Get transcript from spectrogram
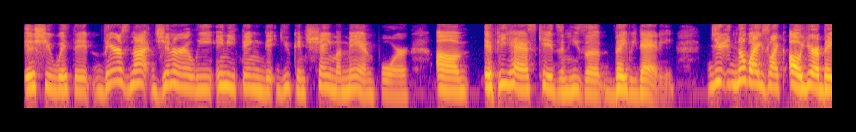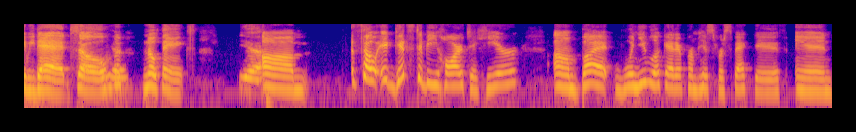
issue with it there's not generally anything that you can shame a man for um if he has kids and he's a baby daddy you nobody's like, oh, you're a baby dad, so Yeah. no thanks. Yeah. Um, so it gets to be hard to hear. Um, but when you look at it from his perspective, and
